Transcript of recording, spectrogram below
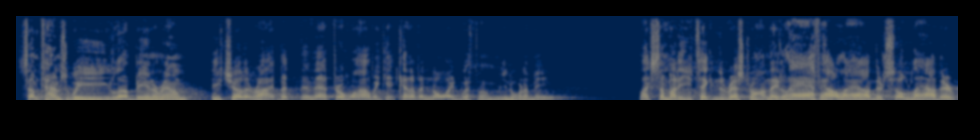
Sometimes we love being around each other, right? But then after a while, we get kind of annoyed with them. You know what I mean? Like somebody you take into the restaurant and they laugh out loud, and they're so loud, they're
